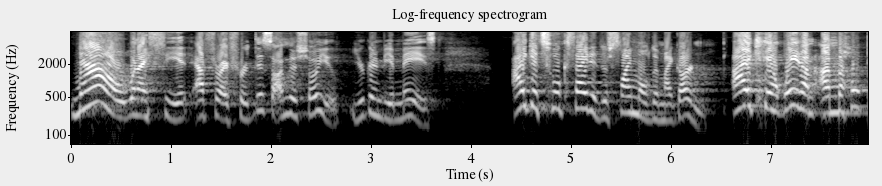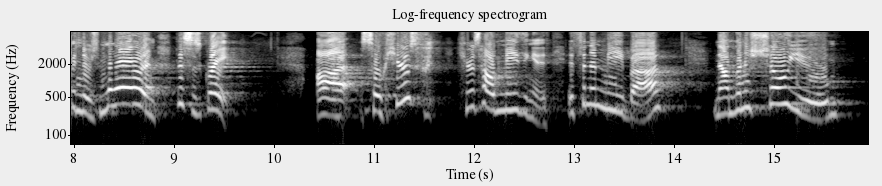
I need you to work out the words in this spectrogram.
Now, when I see it, after I've heard this, I'm going to show you. You're going to be amazed. I get so excited there's slime mold in my garden. I can't wait. I'm, I'm hoping there's more, and this is great. Uh, so here's, here's how amazing it is. It's an amoeba. Now I'm going to show you.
